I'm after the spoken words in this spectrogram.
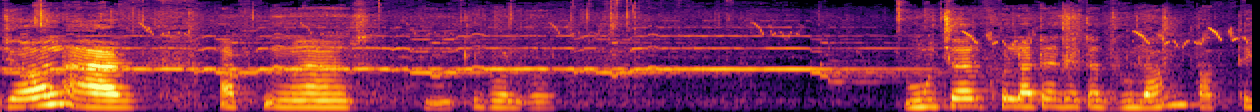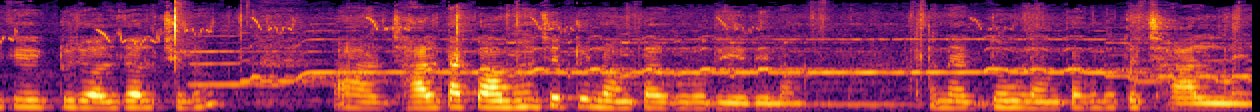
জল আর আপনার, কি বলব, মোচার খোলাটা যেটা ধুলাম, তার থেকে একটু জল জল ছিল। আর ঝালটা কম হয়েছে, একটু লঙ্কার গুঁড়ো দিয়ে দিলাম। মানে একদম লঙ্কাগুলোতে ঝাল নেই।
